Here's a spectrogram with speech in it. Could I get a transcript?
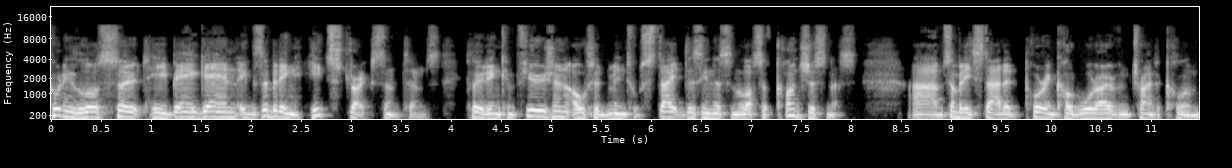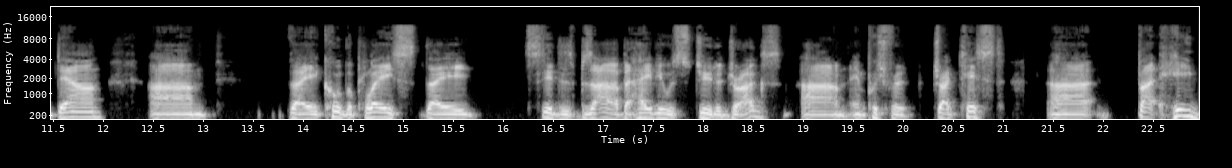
according to the lawsuit, he began exhibiting heat stroke symptoms, including confusion, altered mental state, dizziness, and loss of consciousness. Um, somebody started pouring cold water over him, trying to cool him down. Um, they called the police. They said his bizarre behavior was due to drugs um, and pushed for a drug test. Uh, but he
